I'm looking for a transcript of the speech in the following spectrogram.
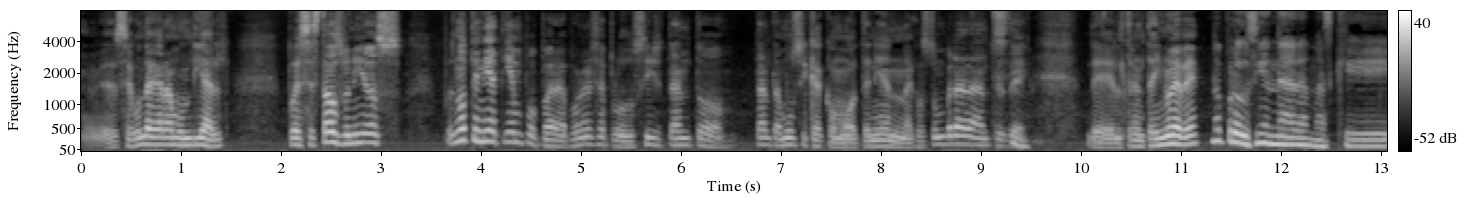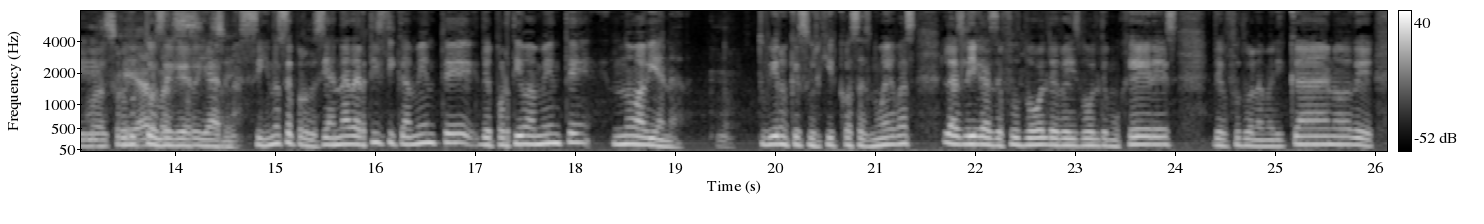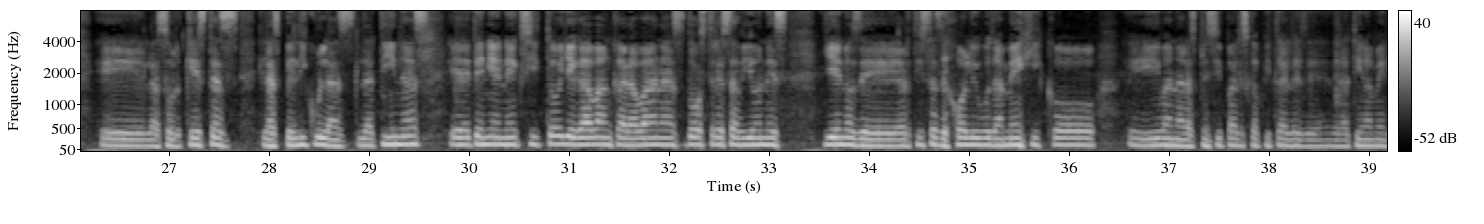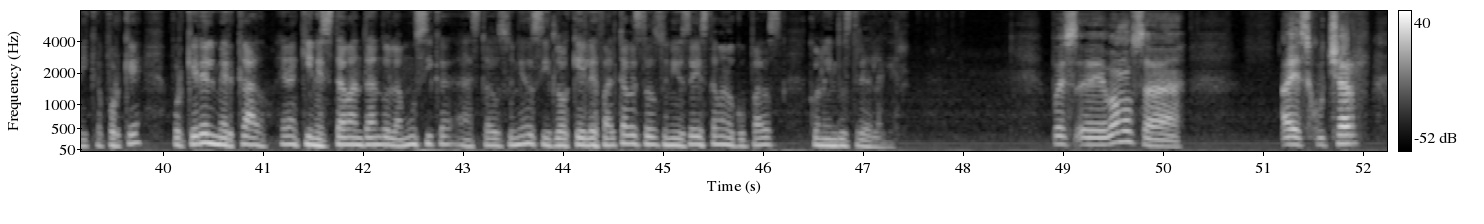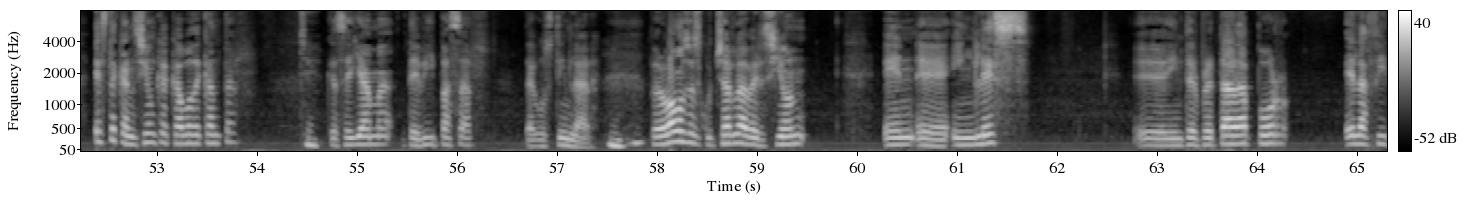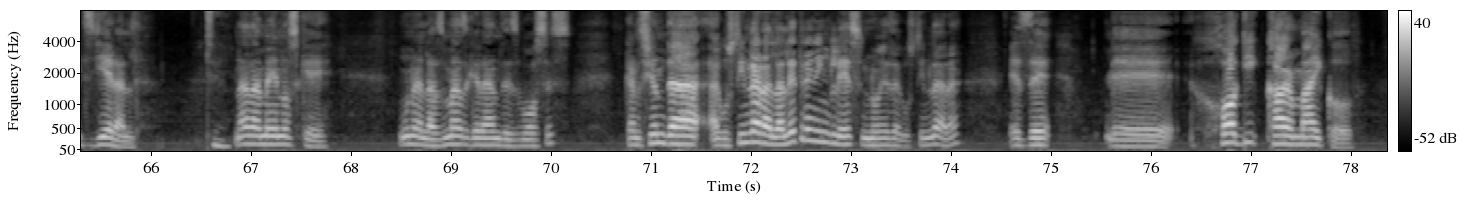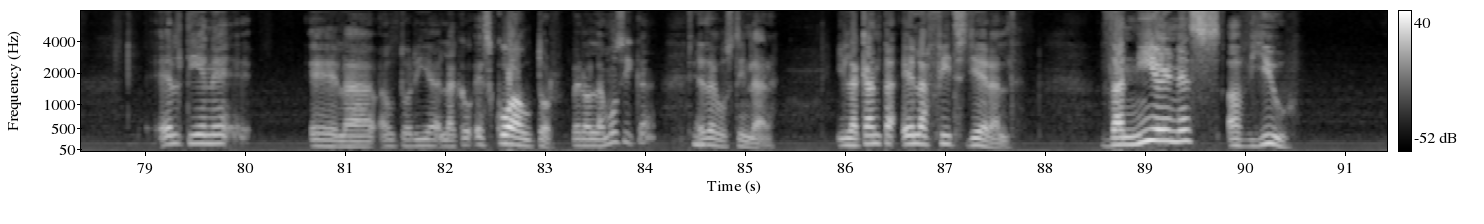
eh, Segunda Guerra Mundial, pues Estados Unidos pues no tenía tiempo para ponerse a producir tanto tanta música como tenían acostumbrada antes Sí. de del 39. No producían nada más que Más que productos de armas, guerra y armas. Sí. no se producía nada artísticamente, deportivamente, no había nada. Tuvieron que surgir cosas nuevas, las ligas de fútbol, de béisbol de mujeres, de fútbol americano, de eh, las orquestas, las películas latinas eh, tenían éxito, llegaban caravanas, dos, tres aviones llenos de artistas de Hollywood a México, e iban a las principales capitales de, de Latinoamérica. ¿Por qué? Porque era el mercado, eran quienes estaban dando la música a Estados Unidos y lo que le faltaba a Estados Unidos, ellos estaban ocupados con la industria de la guerra. Pues eh, vamos a, a escuchar esta canción que acabo de cantar, Sí. que se llama Te vi pasar, de Agustín Lara. Pero vamos a escuchar la versión en eh, inglés, eh, interpretada por Ella Fitzgerald. Sí. Nada menos que una de las más grandes voces. Canción de Agustín Lara. La letra en inglés no es de Agustín Lara, es de eh, Hoggy Carmichael. Él tiene eh, la autoría, la, es coautor, pero la música Sí. es de Agustín Lara. Y la canta Ella Fitzgerald. The Nearness of You.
